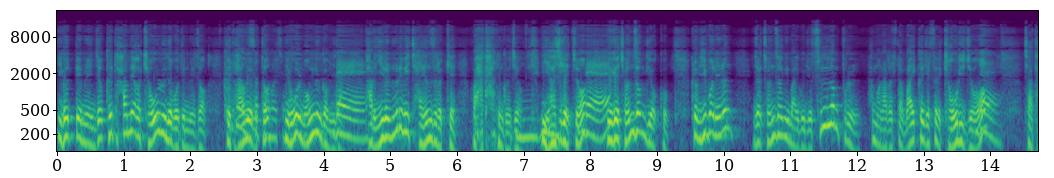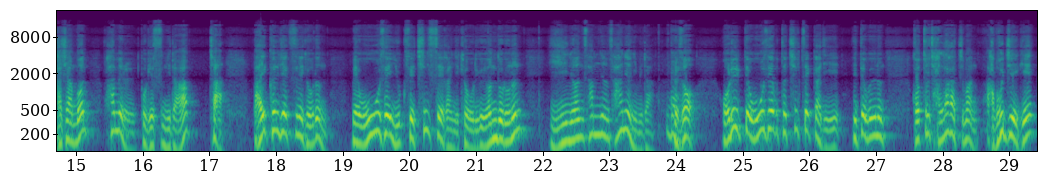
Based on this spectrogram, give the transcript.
이것 때문에 이제 그 다음에가 겨울로 접어들면서 그 웃었던 거죠. 욕을 먹는 겁니다. 네. 바로 이런 흐름이 자연스럽게 와 가는 거죠. 이해하시겠죠? 네. 이게 전성기였고. 그럼 이번에는 이제 전성기 말고 이제 슬럼프를 한번 알아봅시다. 마이클 잭슨의 겨울이죠. 네. 자, 다시 한번 화면을 보겠습니다. 자, 마이클 잭슨의 겨울은 매 5세, 6세, 7세가 이제 겨울이고 연도로는 2년, 3년, 4년입니다. 네. 그래서 어릴 때 5세부터 7세까지 이때 보면은 겉으로 잘 나갔지만 아버지에게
